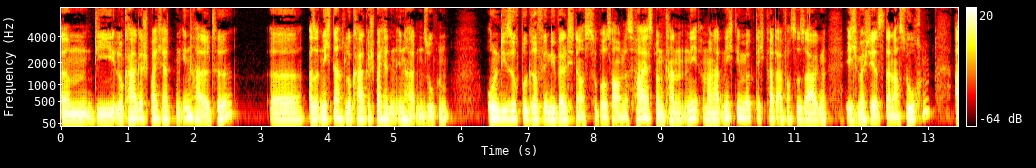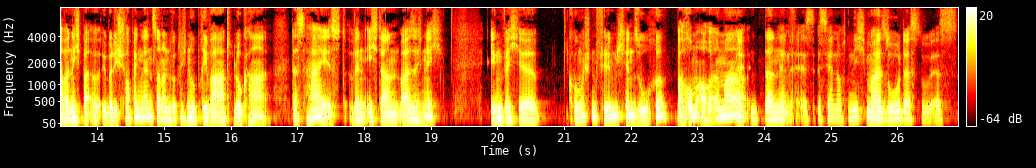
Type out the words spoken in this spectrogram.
ähm, die lokal gespeicherten Inhalte, äh, also nicht nach lokal gespeicherten Inhalten suchen, ohne die Suchbegriffe in die Welt hinaus zu posaunen. Das heißt, man kann nie, man hat nicht die Möglichkeit einfach zu sagen, ich möchte jetzt danach suchen, aber nicht bei, über die Shopping Lens, sondern wirklich nur privat, lokal. Das heißt, wenn ich dann, weiß ich nicht, irgendwelche komischen Filmchen suche, warum auch immer, äh, dann. Nein, es ist ja noch nicht mal so, dass du es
